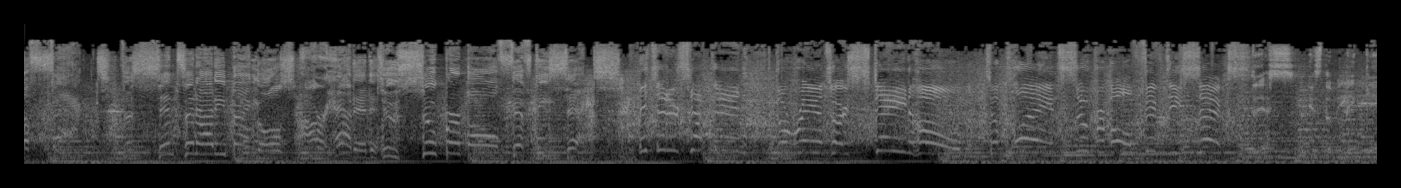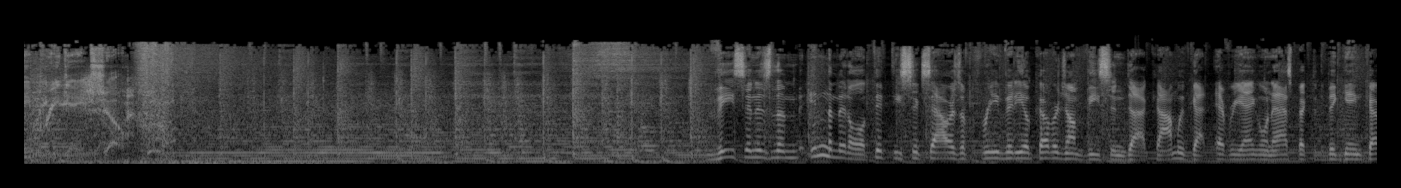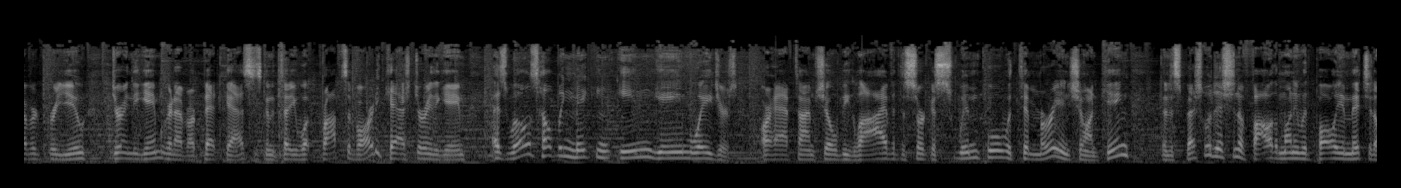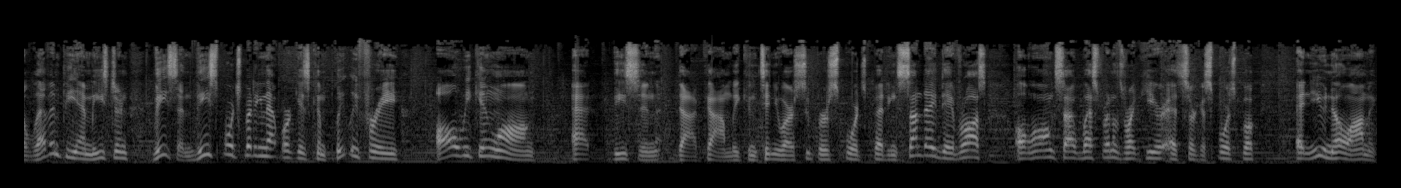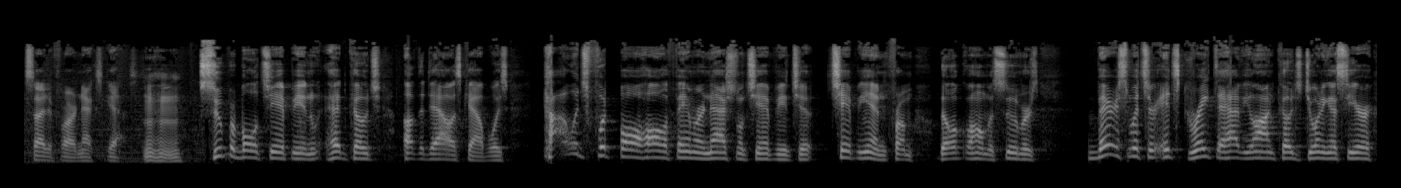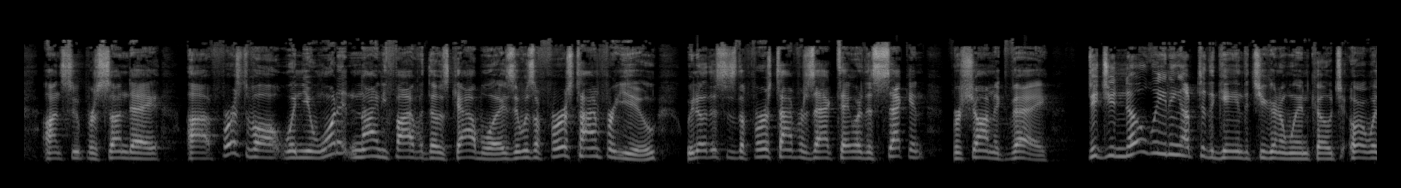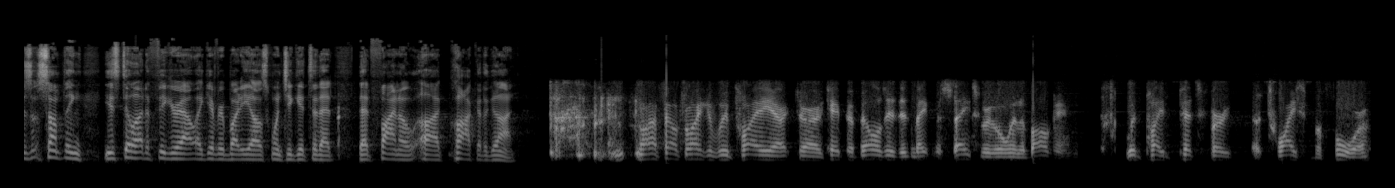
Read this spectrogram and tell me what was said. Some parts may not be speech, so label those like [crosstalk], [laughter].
A fact. The Cincinnati Bengals are headed to Super Bowl 56. It's intercepted. The Rams are staying home to play in Super Bowl 56. This is the Big Game Pregame Show. VSiN is the, in the middle of 56 hours of free video coverage on VSiN.com. We've got every angle and aspect of the big game covered for you during the game. We're going to have our betcast. It's going to tell you what props have already cashed during the game, as well as helping making in-game wagers. Our halftime show will be live at the Circa Swim Pool with Tim Murray and Sean King. Then a special edition of Follow the Money with Paulie and Mitch at 11 p.m. Eastern. VSiN, the sports betting network, is completely free all weekend long at VSiN.com. We continue our Super Sports Betting Sunday. Dave Ross alongside Wes Reynolds right here at Circa Sportsbook. And you know I'm excited for our next guest. Mm-hmm. Super Bowl champion, head coach of the Dallas Cowboys, college football Hall of Famer and national championship champion from the Oklahoma Sooners. Barry Switzer, it's great to have you on, Coach, joining us here on Super Sunday. Uh, first of all, when you won it in 95 with those Cowboys, it was a first time for you. We know this is the first time for Zac Taylor, the second for Sean McVay. Did you know leading up to the game that you're going to win, Coach, or was it something you still had to figure out like everybody else once you get to that, that final uh, clock of the gun? [clears throat] Well, I felt like if we play our, to our capability, didn't make mistakes, we are going to win the ball game. We'd played Pittsburgh uh, twice before,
